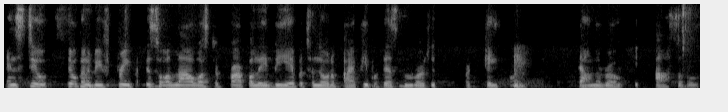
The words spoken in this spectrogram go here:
and still still going to be free. But this will allow us to properly be able to notify people there's an emergency or case down the road if possible.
